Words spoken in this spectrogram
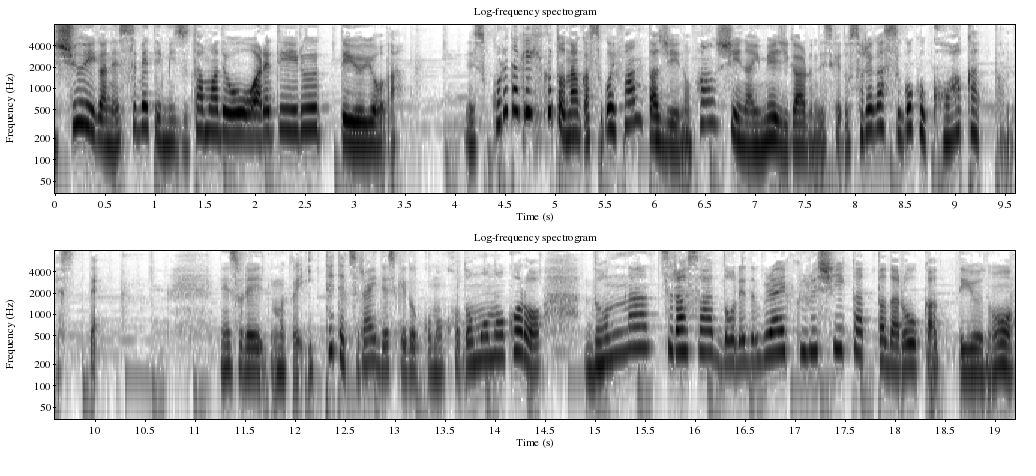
周囲がね全て水玉で覆われているっていうようなですこれだけ聞くとなんかすごいファンタジーのファンシーなイメージがあるんですけどそれがすごく怖かったんですって。ね、それ、まあ、言ってて辛いんですけどこの子供の頃どんな辛さどれぐらい苦しかっただろうかっていうのを、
